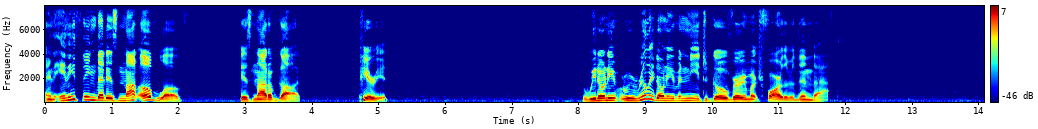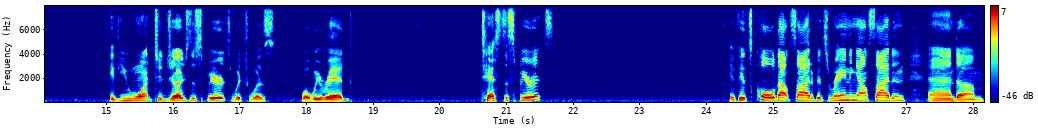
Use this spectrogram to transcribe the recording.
and anything that is not of love is not of God. Period. We don't even we really don't even need to go very much farther than that. If you want to judge the spirits, which was what we read, test the spirits. If it's cold outside, if it's raining outside, and and um,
